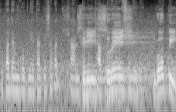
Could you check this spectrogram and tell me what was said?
तो पद गोपनीयता की शपथ शांति सुरेश गोपी।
